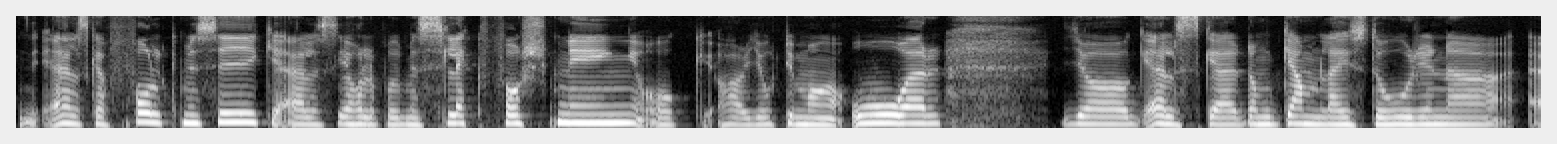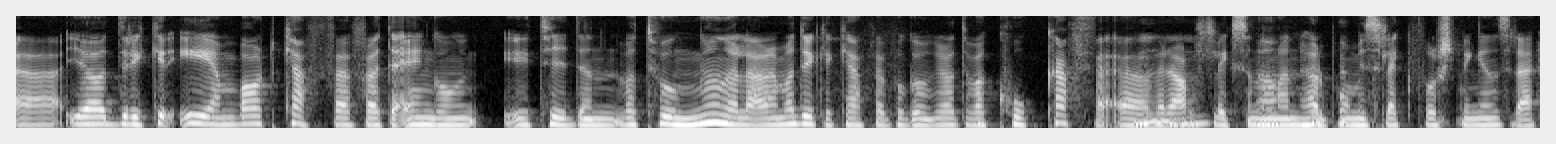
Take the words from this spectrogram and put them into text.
jag älskar folkmusik. Jag, älskar, jag håller på med släktforskning och har gjort i många år. Jag älskar de gamla historierna. Eh, Jag dricker enbart kaffe för att jag en gång i tiden var tvungen att lära mig att dricka kaffe på grund av att det var kokkaffe överallt. Liksom, när man höll på med släktforskningen. Sådär.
